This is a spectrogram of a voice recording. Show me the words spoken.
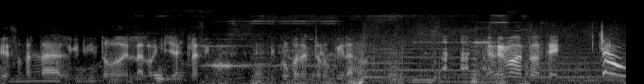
eso, falta el gritito del Lalo, que ya es clásico. Disculpa de interrumpir, Lalo. Nos vemos entonces. ¡Chao!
